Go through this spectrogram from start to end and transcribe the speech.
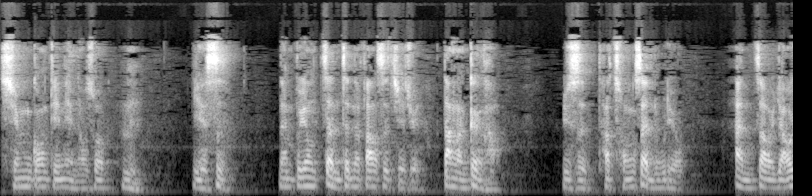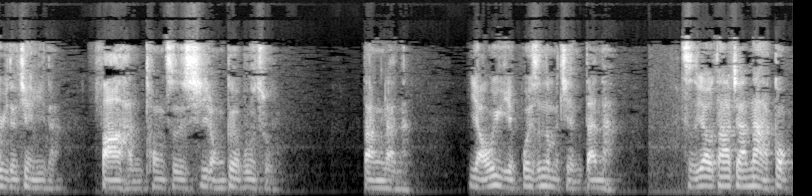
秦穆公点点头说：“嗯，也是，能不用战争的方式解决，当然更好。”于是他从善如流，按照姚瑜的建议呢，发函通知西戎各部族。当然了。姚玉也不会是那么简单呐，只要大家纳贡，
